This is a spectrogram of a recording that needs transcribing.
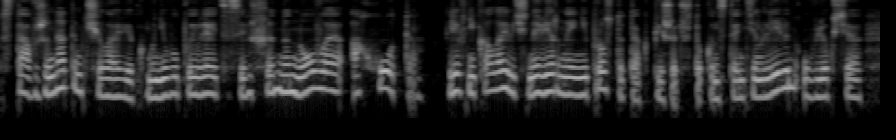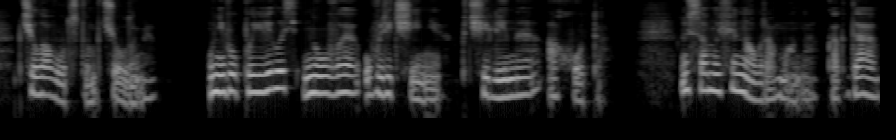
став женатым человеком, у него появляется совершенно новая охота. Лев Николаевич, наверное, не просто так пишет, что Константин Левин увлекся пчеловодством, пчелами. У него появилось новое увлечение – пчелиная охота. Ну и самый финал романа, когда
